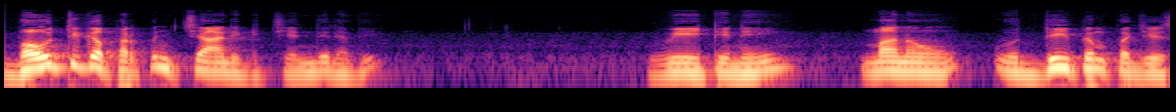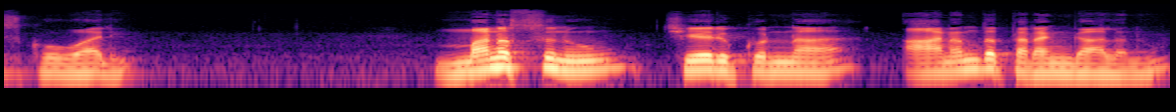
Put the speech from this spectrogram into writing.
భౌతిక ప్రపంచానికి చెందినవి. వీటిని మనం ఉద్దీపింపజేసుకోవాలి. మనస్సును చేరుకున్న ఆనంద తరంగాలను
